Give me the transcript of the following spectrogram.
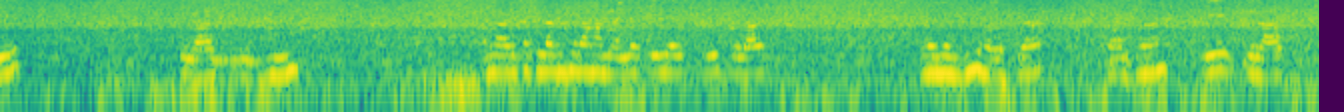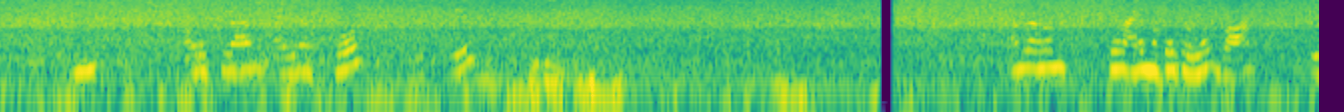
এ প্লাস বি আমরা আরেকটা প্লাস দিয়েছিলাম আমার minus A plus minus B হল square A plus B square minus four A আমরা এখন সেম আগের মতোই করব, বা এ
